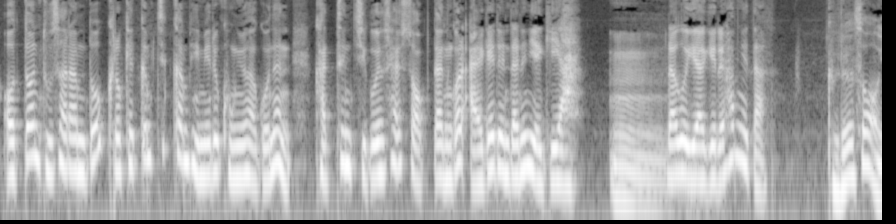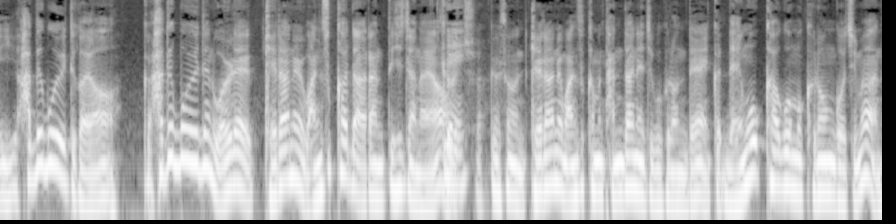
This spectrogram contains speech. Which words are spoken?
어떤 두 사람도 그렇게 끔찍한 비밀을 공유하고는 같은 지구에 살 수 없다는 걸 알게 된다는 얘기야. 음. 라고 이야기를 합니다. 그래서 이 하드보일드가요. 그 하드보일드는 원래 계란을 완숙하다라는 뜻이잖아요. 네. 그렇죠. 그래서 계란을 완숙하면 단단해지고 그런데 그러니까 냉혹하고 뭐 그런 거지만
